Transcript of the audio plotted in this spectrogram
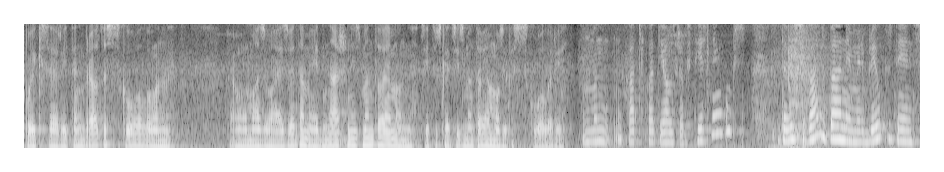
Puikas ar riteni brauc uz skolu un, un mazo aizvedam, ēdināšanu izmantojam un citus gadus izmantojam muzikas skolu arī. Un man katru gadu jāuzraksta iesniegums. Un tad visu gadu bērniem ir brīvpusdienas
